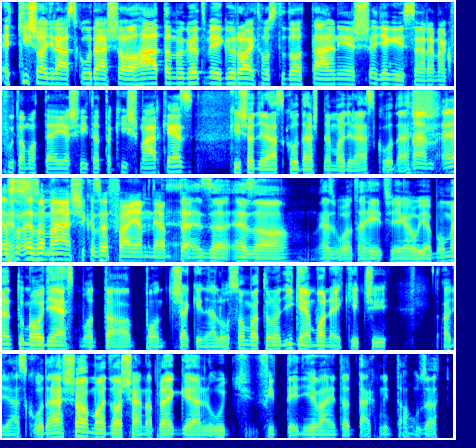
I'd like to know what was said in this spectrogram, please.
egy kis agyrázkódással a háta mögött végül rajthoz tudott állni, és egy egészen remek futamot teljesített a kis Márquez. Kis agyrázkódás, nem agyrázkódás. Nem, ez, ez, ez a másik az FIM-nél. Te... Ez, a, ez, a, ez volt a hétvége újabb momentum, ugye ezt mondta pont Sekinello szombaton, hogy igen, van egy kicsi agyászkódása, majd vasárnap reggel úgy fitté nyilvánították, mint a húzat.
